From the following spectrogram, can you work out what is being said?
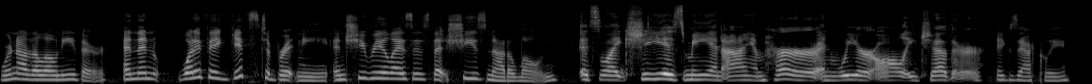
we're not alone either. And then what if it gets to Britney and she realizes that she's not alone? It's like she is me and I am her, and we are all each other. Exactly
